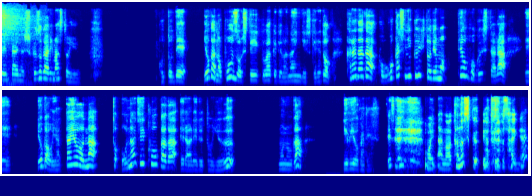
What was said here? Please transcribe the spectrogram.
全体の縮図がありますということで、ヨガのポーズをしていくわけではないんですけれど、体がこう動かしにくい人でも手をほぐしたら、えー、ヨガをやったようなと同じ効果が得られるというものが指ヨガです。ですね。もうあの楽しくやってくださいね。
